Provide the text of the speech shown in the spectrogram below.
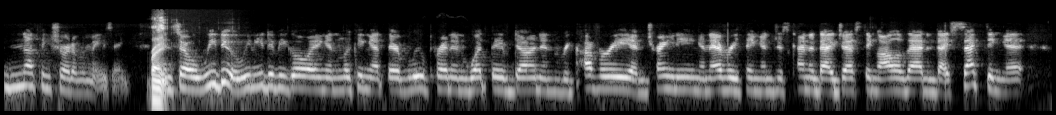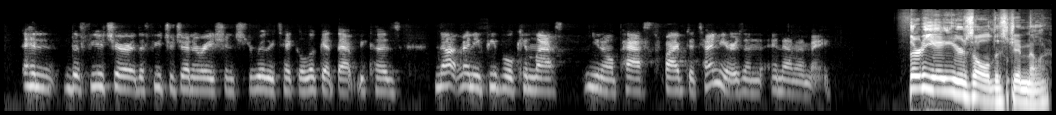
nothing short of amazing. Right. And so we do. We need to be going and looking at their blueprint and what they've done in recovery and training and everything and just kind of digesting all of that and dissecting it. And the future the future generation should really take a look at that because not many people can last, you know, past 5 to 10 years in in MMA. 38 years old is Jim Miller.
